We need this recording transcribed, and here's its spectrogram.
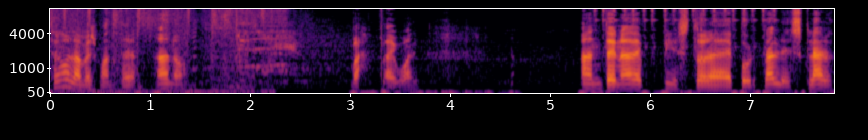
Tengo la misma antena. Ah, no. Va, da igual. Antena de pistola de portales, claro.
